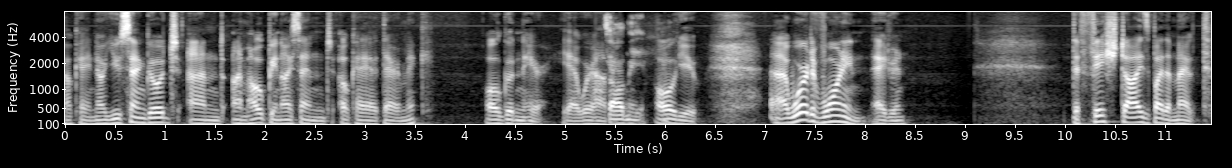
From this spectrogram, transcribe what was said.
Okay, no, you sound good, and I'm hoping I sound okay out there, Mick. All good in here. Yeah, we're happy. It's all me. All you. Uh, word of warning, Adrian. The fish dies by the mouth.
